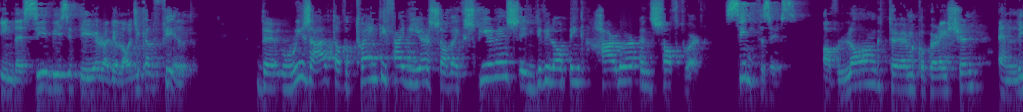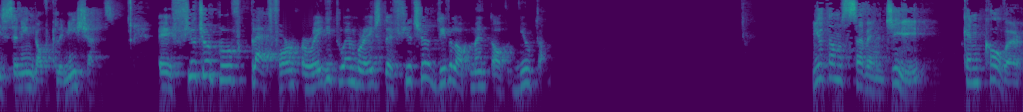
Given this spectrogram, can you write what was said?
in the CBCT radiological field. The result of 25 years of experience in developing hardware and software. Synthesis of long-term cooperation and listening of clinicians. A future-proof platform ready to embrace the future development of NewTom. NewTom 7G can cover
